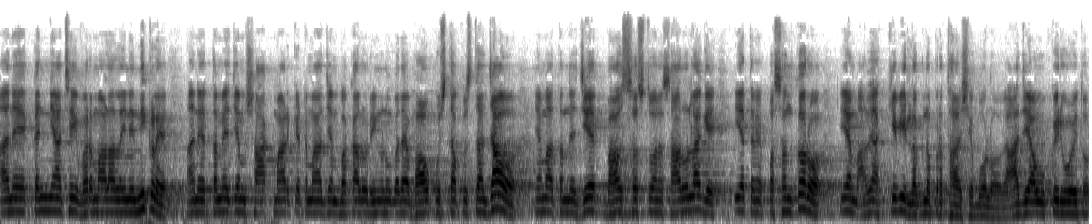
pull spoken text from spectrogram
અને કન્યા છે વરમાળા લઈને નીકળે અને તમે જેમ શાક માર્કેટમાં, જેમ બકાલું રીંગણું બધા ભાવ પૂછતા પૂછતા જાઓ, એમાં તમને જે ભાવ સસ્તો અને સારું લાગે, એ તમે પસંદ કરો. એમ હવે આ કેવી લગ્ન પ્રથા છે બોલો હવે. આજે આવું કર્યું હોય તો?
